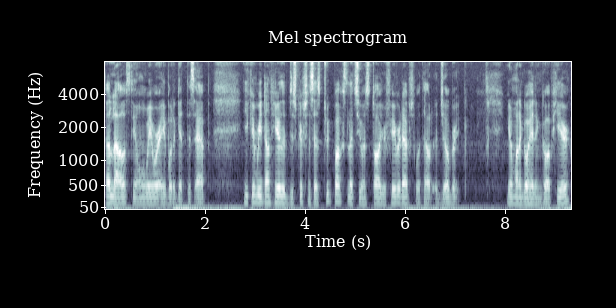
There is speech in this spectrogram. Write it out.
allow. It's the only way we're able to get this app. You can read down here the description says Tweakbox lets you install your favorite apps without a jailbreak. you don't want to go ahead and go up here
